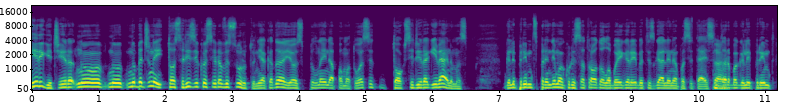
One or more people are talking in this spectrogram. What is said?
Irgi čia yra, nu, nu, nu, bet žinai, tos rizikos yra visur, tu niekada jos pilnai nepamatuosi, toks ir yra gyvenimas gali priimti sprendimą, kuris atrodo labai gerai, bet jis gali nepasiteisinti, arba gali priimti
